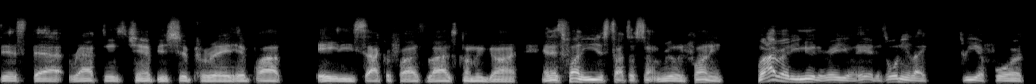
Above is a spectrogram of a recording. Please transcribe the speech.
this, that, Raptors championship parade, hip hop, 80s, sacrifice, lives coming and gone. And it's funny, you just talked to something really funny. But I already knew the radio here. There's only like three or four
